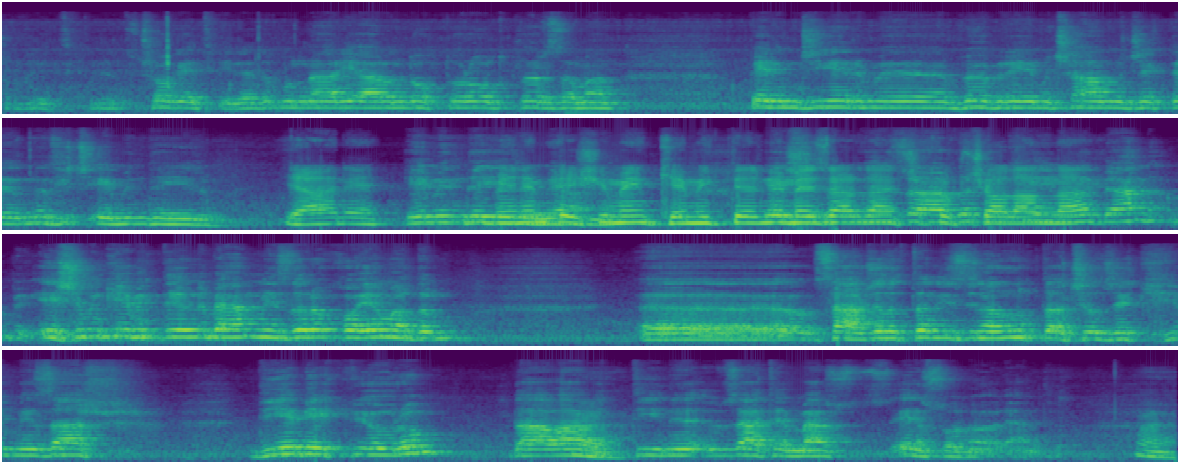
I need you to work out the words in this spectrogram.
çok etkiledi. Çok etkiledi. Bunlar yarın doktor oldukları zaman benim ciğerimi, böbreğimi çalmayacaklarından hiç emin değilim. Yani Emin değilim benim yani. eşimin kemiklerini Eşimin mezardan çıkıp çalanlar Ben eşimin kemiklerini ben mezara koyamadım. Ee, savcılıktan izin alınıp da açılacak mezar diye bekliyorum. Dava Evet. bittiğini zaten ben en son öğrendim. Evet.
